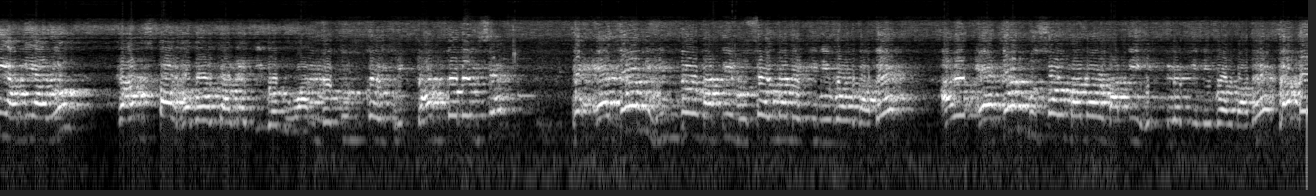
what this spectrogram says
মাটিখিনি আমি আৰু ট্ৰান্সফাৰ হ'বৰ কাৰণে দিব নোৱাৰো নতুনকৈ সিদ্ধান্ত লৈছে যে এজন হিন্দুৰ মাটি মুছলমানে কিনিবৰ বাবে আৰু এজন মুছলমানৰ মাটি হিন্দুৱে কিনিবৰ বাবে যাতে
